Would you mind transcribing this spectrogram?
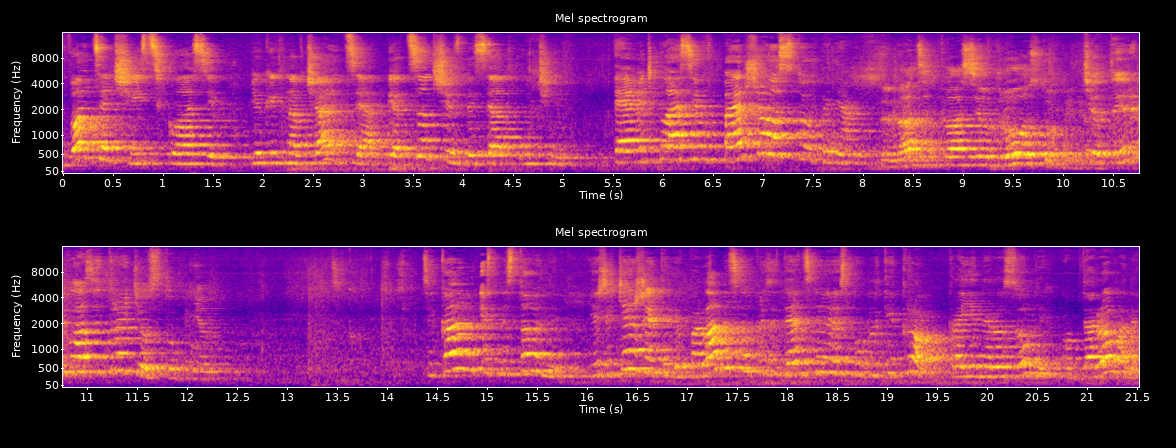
26 класів, в яких навчаються 560 учнів. 9 класів першого ступеня, 13 класів другого ступеня. 4 класи третього ступеня. Цікавим і змістовним є життя країни розумних, обдарованих,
